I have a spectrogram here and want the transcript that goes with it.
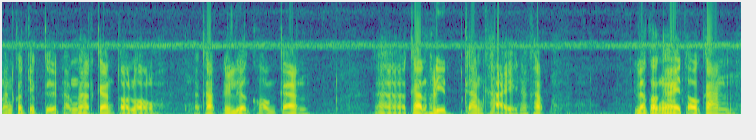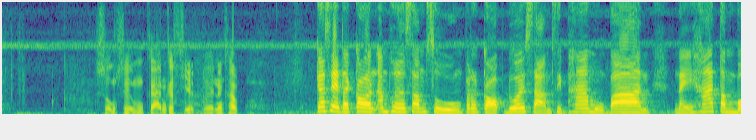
มันก็จะเกิดอำนาจการต่อรองนะครับ ในเรื่องของการการผลิตการขายนะครับ แล้วก็ง่ายต่อการ ส่งเสริมการเกษตรด้วยนะครับ เกษตรกรอำเภอซำสูงประกอบด้วย 35 หมู่บ้าน ใน 5 ตำบ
